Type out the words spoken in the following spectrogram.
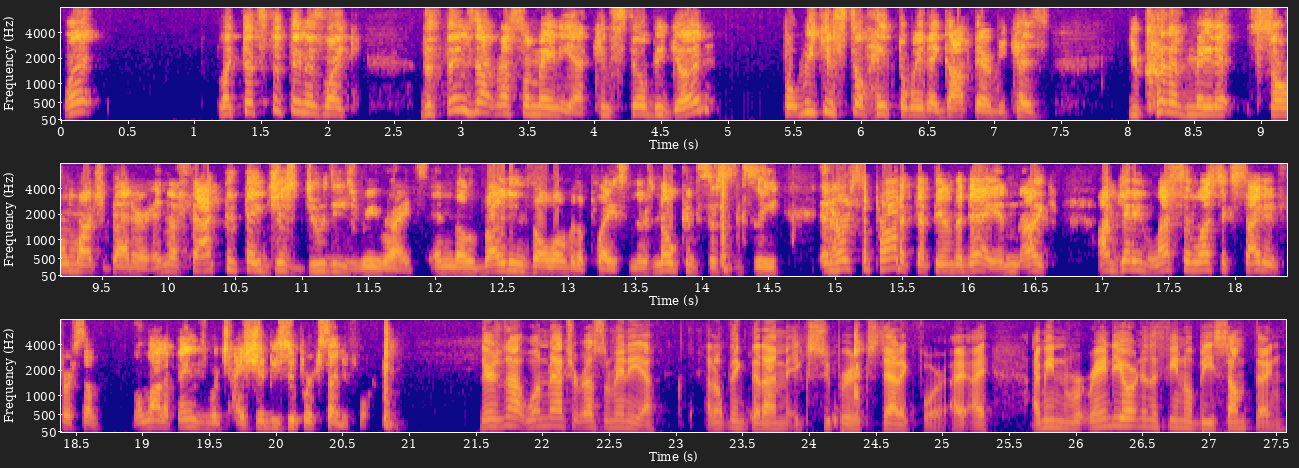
What? Like that's the thing is like the things at WrestleMania can still be good, but we can still hate the way they got there because you could have made it so much better. And the fact that they just do these rewrites and the writing's all over the place and there's no consistency, it hurts the product at the end of the day. And like I'm getting less and less excited for some a lot of things which I should be super excited for. There's not one match at WrestleMania. I don't think that I'm ex- super ecstatic for. I, I, I mean, Randy Orton and the Fiend will be something.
